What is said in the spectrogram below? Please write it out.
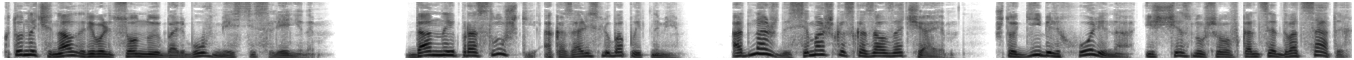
кто начинал революционную борьбу вместе с Лениным. Данные прослушки оказались любопытными. Однажды Семашко сказал за чаем, что гибель Холина, исчезнувшего в конце 20-х,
